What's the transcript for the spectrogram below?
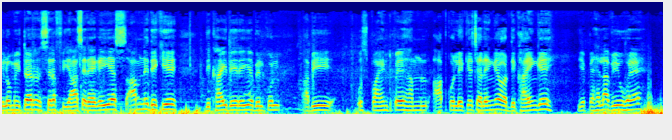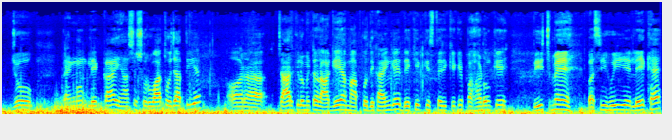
किलोमीटर सिर्फ़ यहाँ से रह गई है। सामने देखिए दिखाई दे रही है बिल्कुल। अभी उस पॉइंट पे हम आपको लेके चलेंगे और दिखाएँगे। ये पहला व्यू है जो पेंगोंग लेक का है। यहाँ से शुरुआत हो जाती है। और चार किलोमीटर आगे हम आपको दिखाएँगे। देखिए किस तरीके के पहाड़ों के बीच में बसी हुई ये लेक है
